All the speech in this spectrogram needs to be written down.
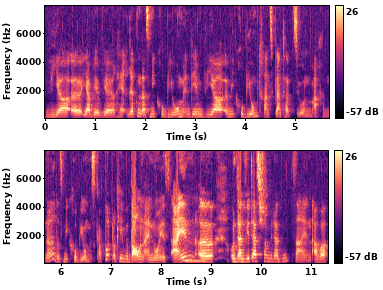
wir, äh, ja, wir, wir retten das Mikrobiom, indem wir äh, Mikrobiomtransplantationen machen. Ne? Das Mikrobiom ist kaputt, okay, wir bauen ein neues ein mhm. äh, und dann wird das schon wieder gut sein. Aber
